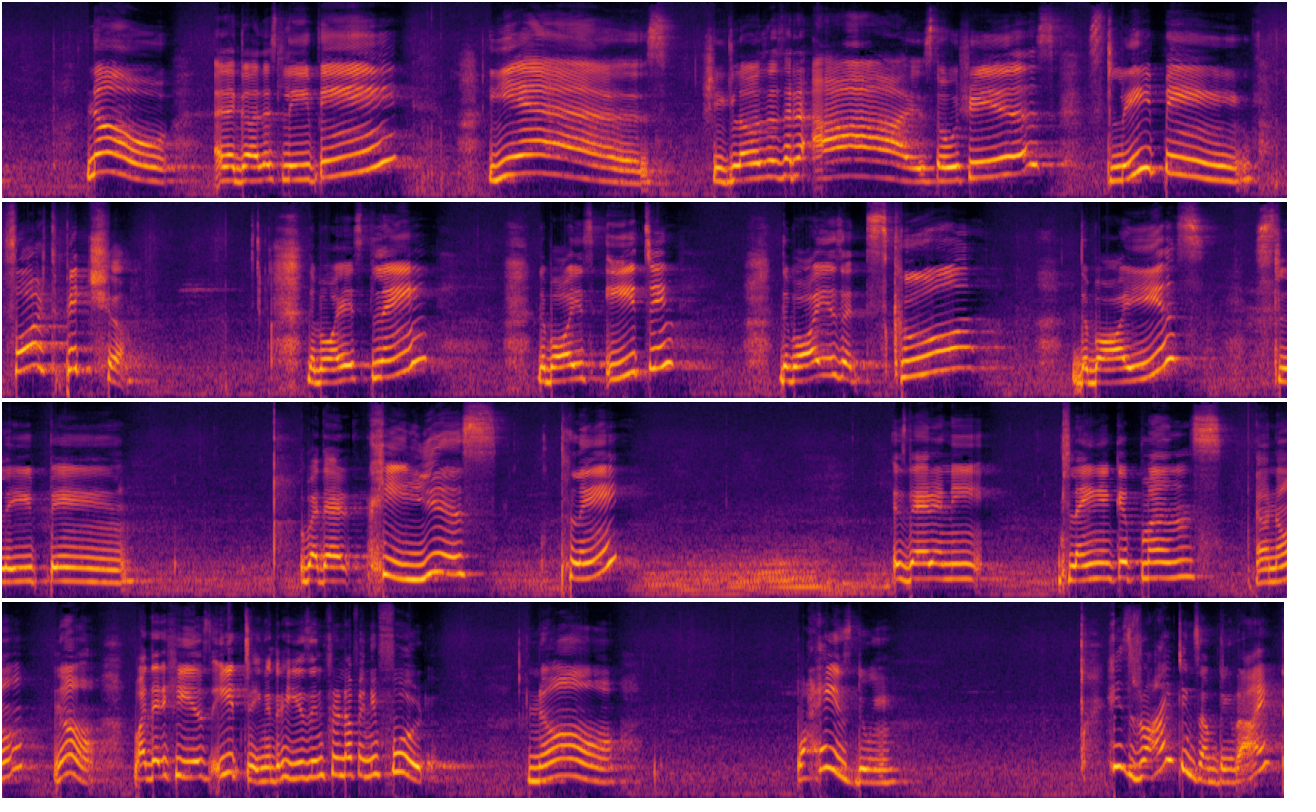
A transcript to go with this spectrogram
No. The girl is sleeping. Yes. She closes her eyes, so she is sleeping. Fourth picture. The boy is playing. The boy is eating. The boy is at school. The boy is sleeping. Whether he is playing. Is there any playing equipments? No, no, no. Whether he is eating, whether he is in front of any food. No. What he is doing? He's writing something, right?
